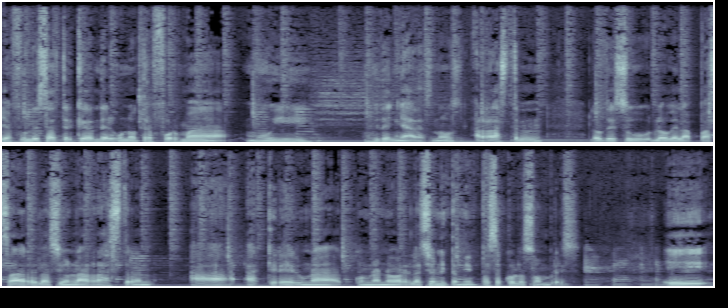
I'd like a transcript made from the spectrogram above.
ya fue un desastre, quedan de alguna otra forma muy, muy dañadas, ¿no? Arrastran lo de, su, lo de la pasada relación, la arrastran a, querer una, con una nueva relación y también pasa con los hombres. Eh,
